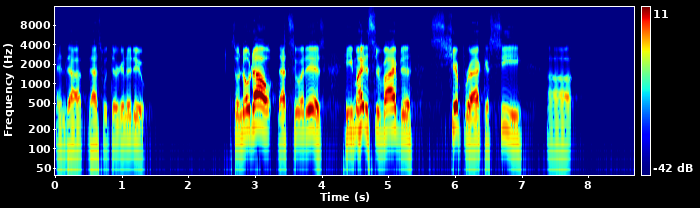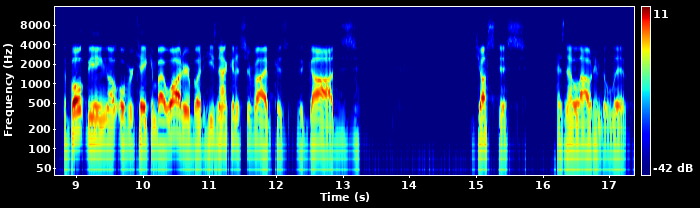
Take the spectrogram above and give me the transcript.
and uh, that's what they're going to do. So, no doubt, that's who it is. He might have survived a shipwreck, a sea, uh, the boat being uh, overtaken by water, but he's not going to survive because the gods' justice has not allowed him to live.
